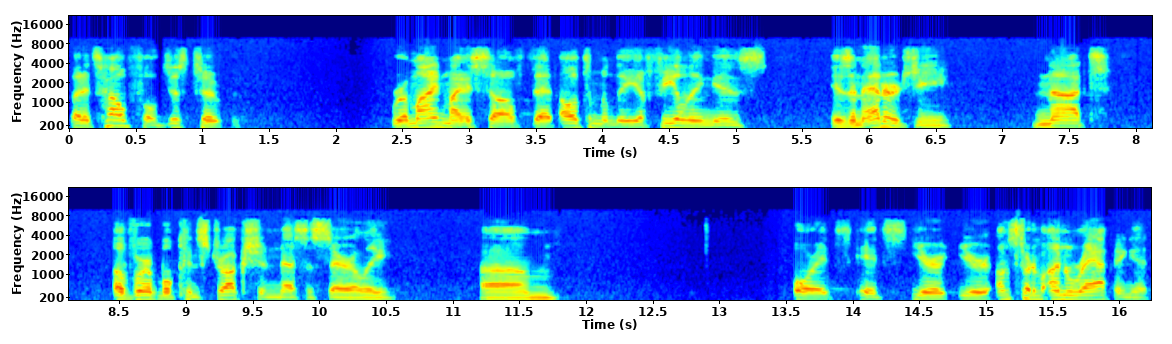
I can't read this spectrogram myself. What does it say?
but it's helpful just to remind myself that ultimately a feeling is is an energy, not a verbal construction necessarily. Um, or it's it's you're you're sort of unwrapping it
